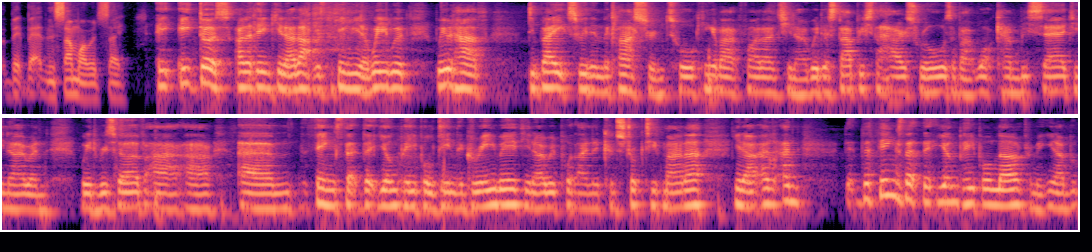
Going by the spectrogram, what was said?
a bit better than some, I would say. It, it does. And I think, you know, that was the thing, you know, we would, we would have, debates within the classroom talking about finance you know we'd establish the house rules about what can be said you know and we'd reserve our, our um, things that, that young people didn't agree with you know we'd put that in a constructive manner you know and and the things that, that young people learn from it, you know,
